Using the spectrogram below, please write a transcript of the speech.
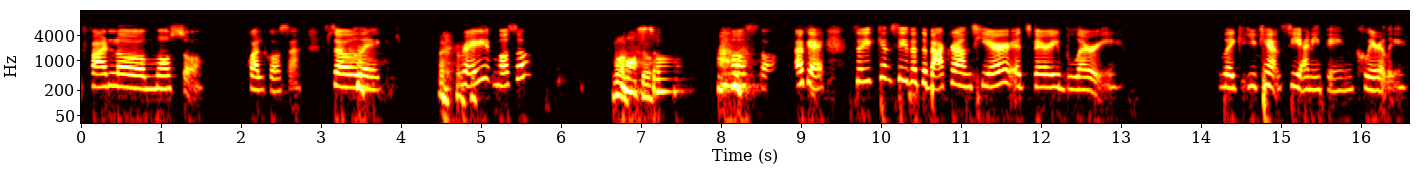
farlo mosso qualcosa. So like right, mosso? Mosso. Mosso. Mosso. Okay. So you can see that the background here it's very blurry. Like you can't see anything clearly.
